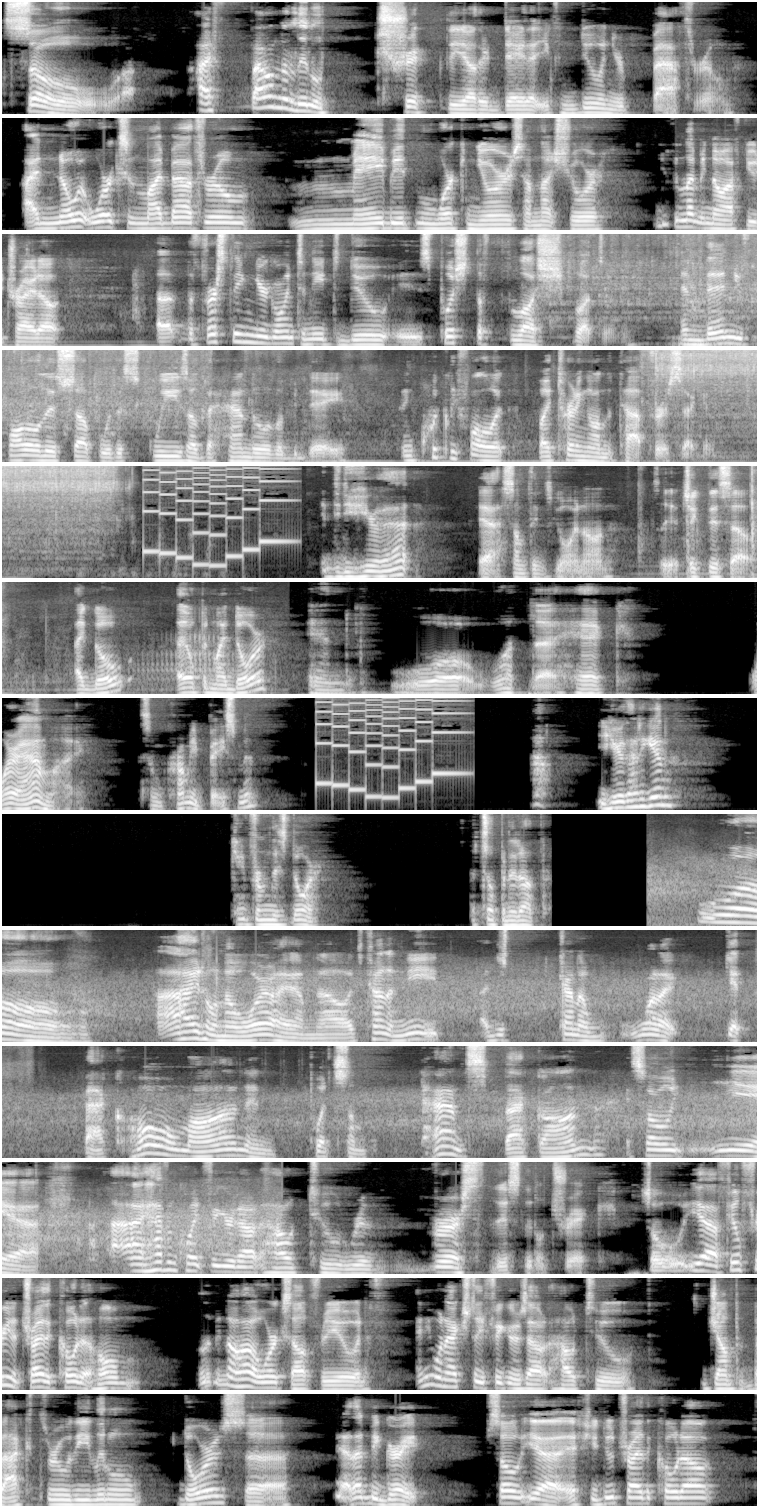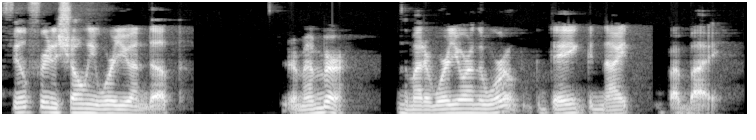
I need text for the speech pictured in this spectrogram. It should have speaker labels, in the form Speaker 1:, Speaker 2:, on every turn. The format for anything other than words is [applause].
Speaker 1: So, I found a little trick the other day that you can do in your bathroom. I know it works in my bathroom. Maybe it will work in yours. I'm not sure. You can let me know after you try it out. Uh, the first thing you're going to need to do is push the flush button. And then you follow this up with a squeeze of the handle of the bidet. And quickly follow it by turning on the tap for a second. Did you hear that? Yeah, something's going on. So yeah, check this out. I go, I open my door, and whoa, what the heck? Where am I? Some crummy basement? [gasps] You hear that again? Came from this door. Let's open it up. Whoa. I don't know where I am now. It's kind of neat. I just kind of want to get back home on and put some pants back on. So, yeah. I haven't quite figured out how to reverse this little trick. So, yeah, feel free to try the code at home. Let me know how it works out for you. And if anyone actually figures out how to jump back through the little doors, uh, yeah, that'd be great. So, yeah, if you do try the code out, feel free to show me where you end up. Remember, no matter where you are in the world, good day, good night, bye bye.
